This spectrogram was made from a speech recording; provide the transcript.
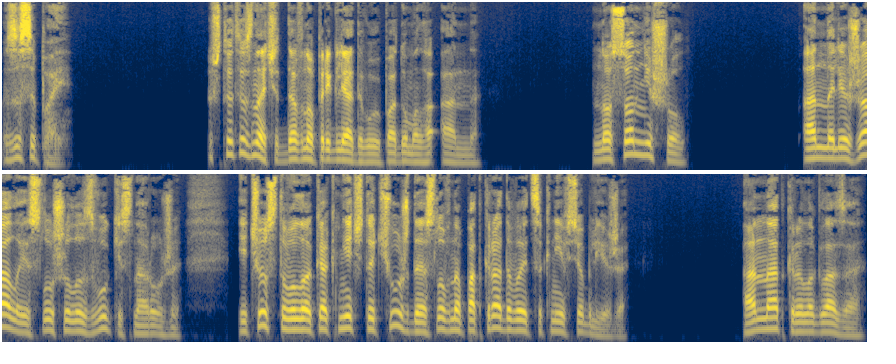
Засыпай. — Что это значит «давно приглядываю», — подумала Анна. Но сон не шел. Анна лежала и слушала звуки снаружи, и чувствовала, как нечто чуждое словно подкрадывается к ней все ближе. Анна открыла глаза.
